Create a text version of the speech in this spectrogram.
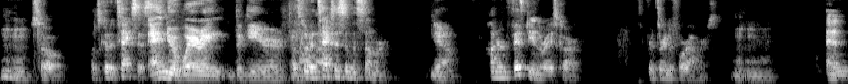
hmm So let's go to Texas. And you're wearing the gear. let's go to that. Texas in the summer. Yeah. 150 in the race car for three to four hours. Mm-mm. And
